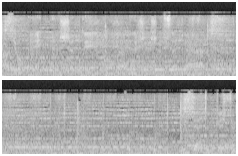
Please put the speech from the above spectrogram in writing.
nagyobb egy esetén konvergens és összege. Mit értünk egy függvény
